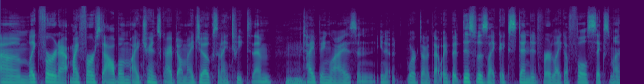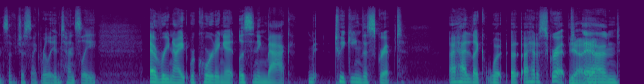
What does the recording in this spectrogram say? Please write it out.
Um, like for an, my first album, I transcribed all my jokes and I tweaked them typing wise and, you know, worked on it that way. But this was like extended for like a full six months of just like really intensely every night recording it, listening back, m- tweaking the script. I had like what uh, I had a script Yeah, yeah. and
